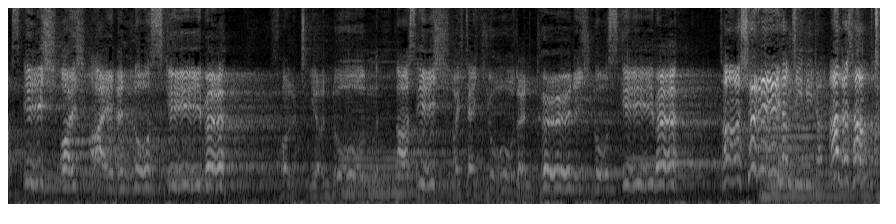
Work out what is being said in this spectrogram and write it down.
dass ich euch einen Los gebe. Wollt ihr nun, dass ich euch der Juden König losgebe? Da schrien sie wieder allesamt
